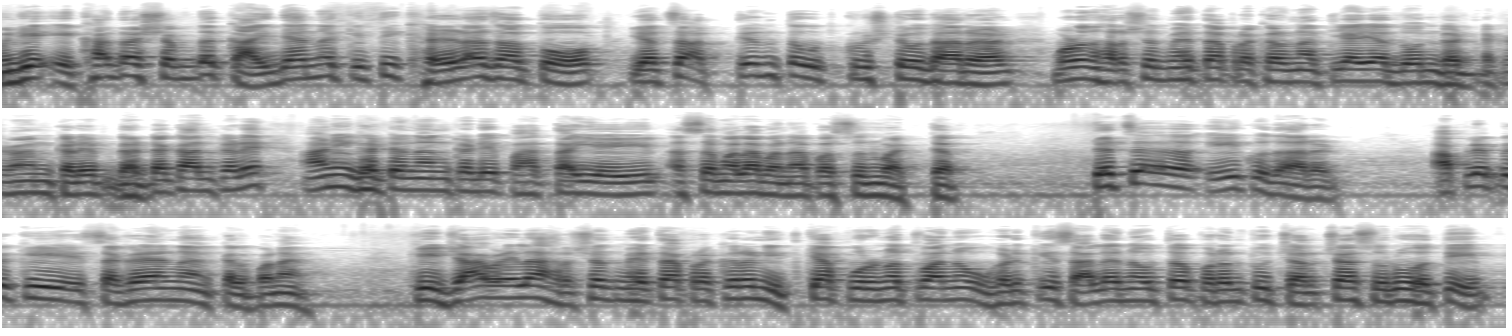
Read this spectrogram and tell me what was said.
म्हणजे एखादा शब्द कायद्यानं किती खेळला जातो याचं अत्यंत उत्कृष्ट उदाहरण म्हणून हर्षद मेहता प्रकरणातल्या या दोन घटकांकडे घटकांकडे आणि घटनांकडे पाहता येईल असं मला मनापासून वाटतं. त्याचं एक उदाहरण आपल्यापैकी सगळ्यांना कल्पना की ज्या वेळेला हर्षद मेहता प्रकरण इतक्या पूर्णत्वानं उघडकीस आलं नव्हतं परंतु चर्चा सुरू होती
